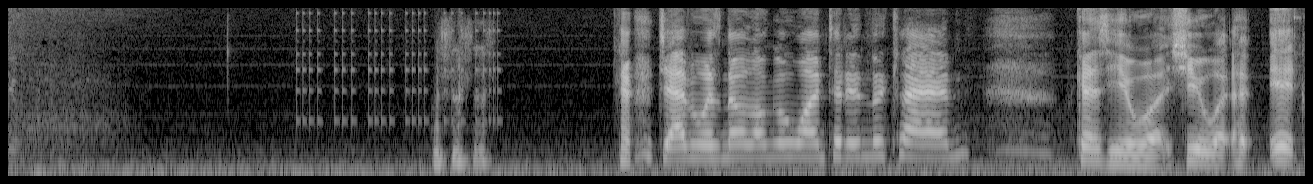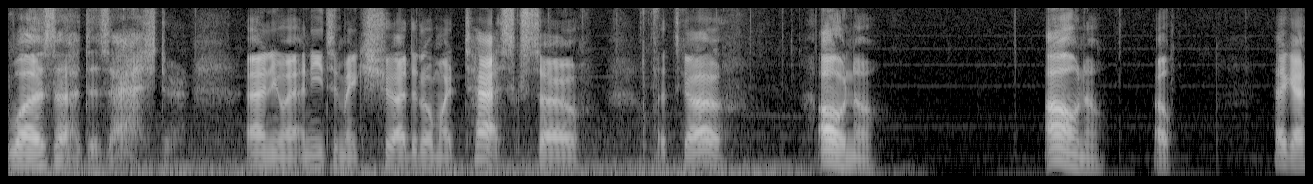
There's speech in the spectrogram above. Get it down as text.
you. Jammy was no longer wanted in the clan. Because he was, she was, it was a disaster. Anyway, I need to make sure I did all my tasks, so let's go. Oh no. Oh no. Oh. There you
